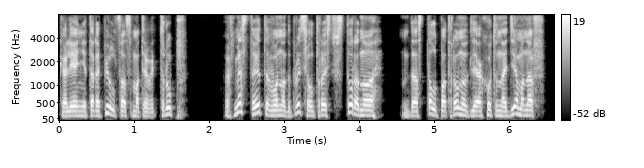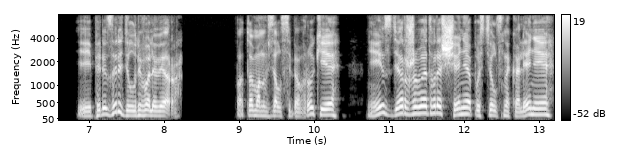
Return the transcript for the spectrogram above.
Колен не торопился осматривать труп. Вместо этого он отбросил трость в сторону, достал патроны для охоты на демонов и перезарядил револьвер. Потом он взял себя в руки и, сдерживая отвращение, опустился на колени,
